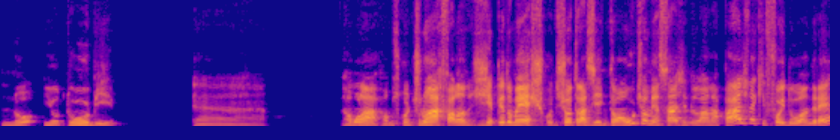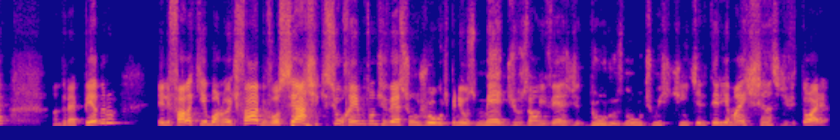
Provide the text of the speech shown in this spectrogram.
no YouTube. É... Vamos lá, vamos continuar falando de GP do México. Deixa eu trazer então a última mensagem lá na página, que foi do André, André Pedro. Ele fala aqui: boa noite, Fábio. Você acha que se o Hamilton tivesse um jogo de pneus médios ao invés de duros no último stint, ele teria mais chance de vitória?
